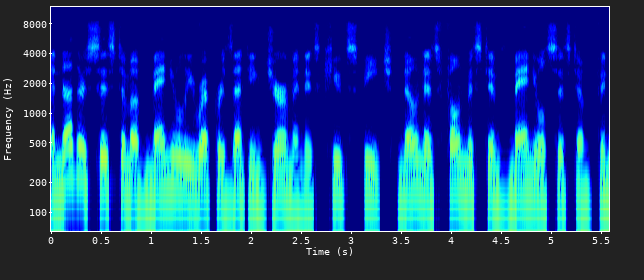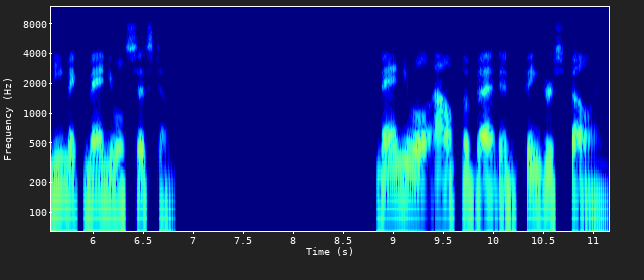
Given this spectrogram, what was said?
Another system of manually representing German is cued speech, known as Phonembestimmtes manual system phonemic manual system. Manual alphabet and fingerspelling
